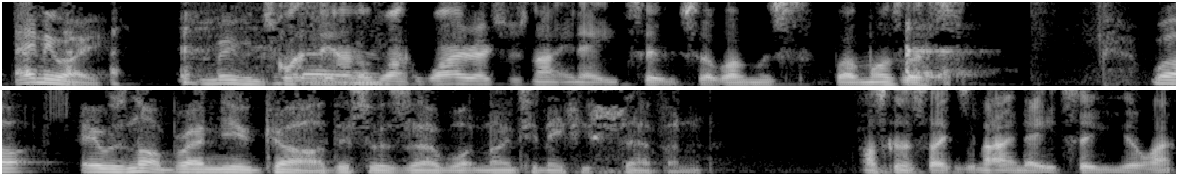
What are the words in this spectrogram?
anyway, moving to Let's see, the Wi- Wire Edge was 1982, so when was when was this? Well, it was not a brand new car. This was uh, what 1987. I was going to say because in 1982 you're like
